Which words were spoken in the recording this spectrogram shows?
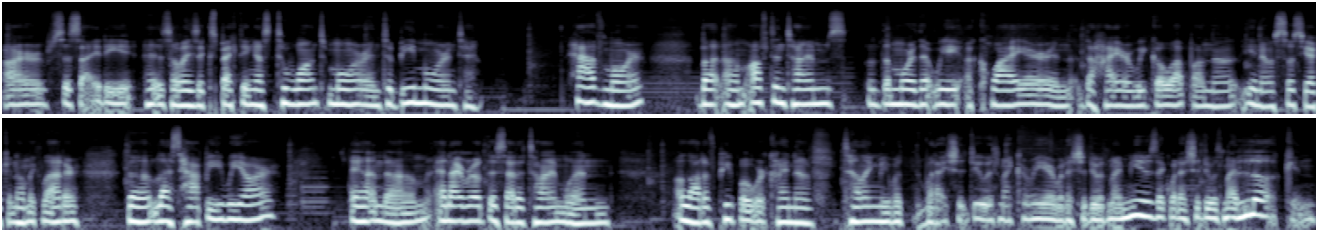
our society is always expecting us to want more and to be more and to have more, but um, oftentimes the more that we acquire and the higher we go up on the you know socioeconomic ladder, the less happy we are, and um, and I wrote this at a time when a lot of people were kind of telling me what what I should do with my career, what I should do with my music, what I should do with my look, and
